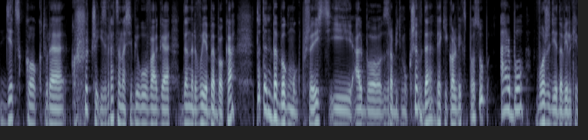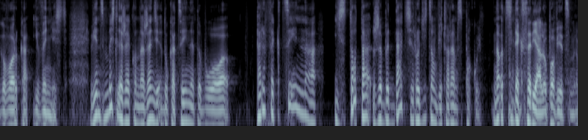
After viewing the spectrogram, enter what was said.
dziecko, które krzyczy i zwraca na siebie uwagę, denerwuje Beboka, to ten Bebok mógł przyjść i albo zrobić mu krzywdę w jakikolwiek sposób, albo włożyć je do wielkiego worka i wynieść. Więc myślę, że jako narzędzie edukacyjne to było perfekcyjna istota, żeby dać rodzicom wieczorem spokój. Na odcinek serialu, powiedzmy.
